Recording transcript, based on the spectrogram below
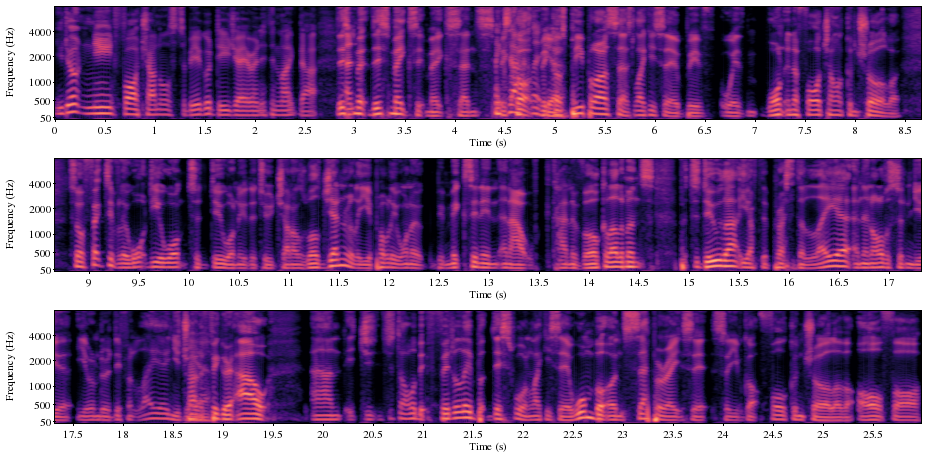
you don't need four channels to be a good DJ or anything like that. This ma- this makes it make sense because Exactly. because Yeah. people are assessed, like you say, with with wanting a four channel controller. So effectively, what do you want to do on either two channels? Well, generally, you probably want to be mixing in and out kind of vocal elements. But to do that, you have to press the layer, and then all of a sudden you're you're under a different layer, and you're trying Yeah. to figure it out. And it's just, just all a bit fiddly. But this one, like you say, one button separates it, so you've got full control over all four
